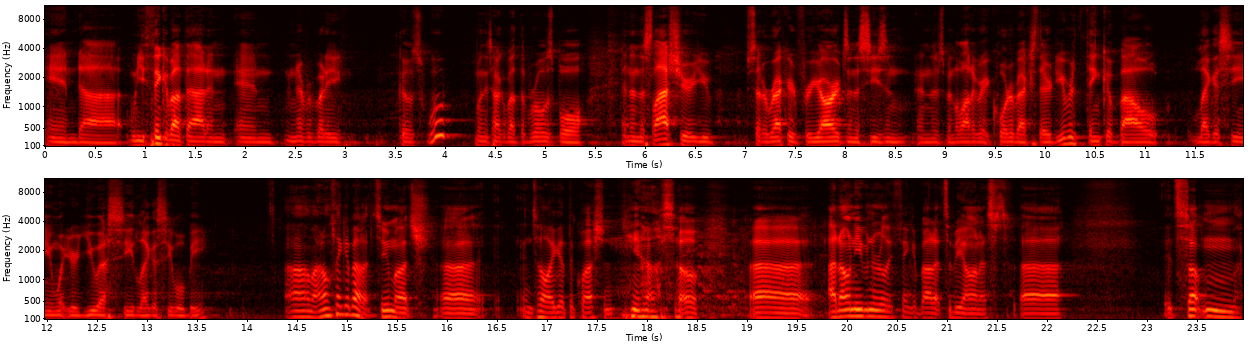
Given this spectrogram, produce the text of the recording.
and uh, when you think about that, and, and and everybody goes whoop when they talk about the Rose Bowl, and then this last year you set a record for yards in a season, and there's been a lot of great quarterbacks there. Do you ever think about legacy and what your USC legacy will be? Um, I don't think about it too much uh, until I get the question, you know. So uh, I don't even really think about it to be honest. Uh, it's something,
